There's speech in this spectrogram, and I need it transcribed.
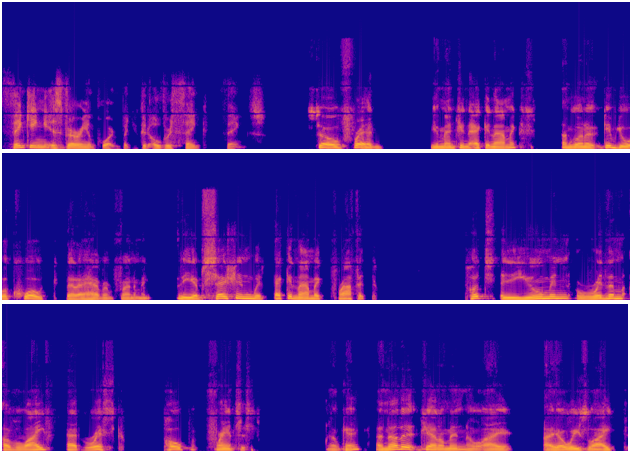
Thinking is very important, but you could overthink things. So, Fred, you mentioned economics. I'm going to give you a quote that I have in front of me. The obsession with economic profit puts the human rhythm of life at risk. Pope Francis. Okay. Another gentleman who I I always liked.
